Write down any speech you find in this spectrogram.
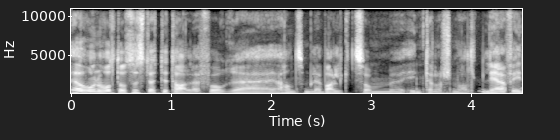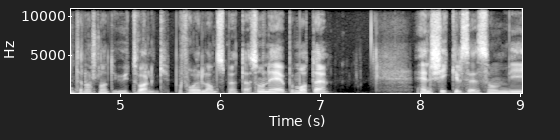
hun holdt også støttetale for uh, han som ble valgt som leder for internasjonalt utvalg på forrige landsmøte. Så hun er jo på en måte en skikkelse som vi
